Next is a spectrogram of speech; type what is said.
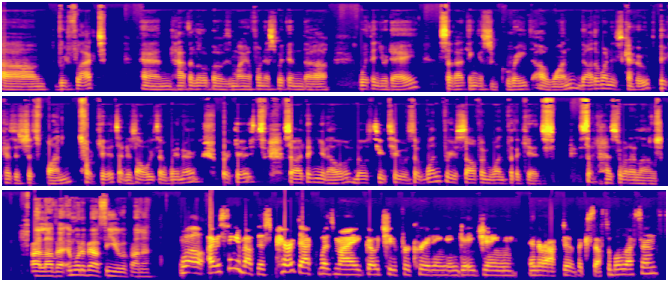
um, reflect, and have a little bit of mindfulness within the within your day. So that thing is a great uh, one. The other one is Kahoot because it's just fun for kids and there's always a winner for kids. So I think, you know, those two too. So one for yourself and one for the kids. So that's what I love. I love it. And what about for you, Aparna? Well, I was thinking about this. Pear Deck was my go-to for creating engaging, interactive, accessible lessons.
